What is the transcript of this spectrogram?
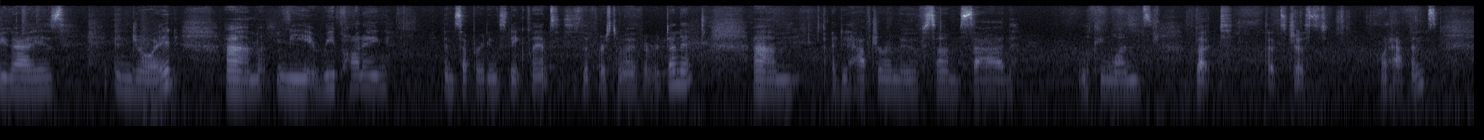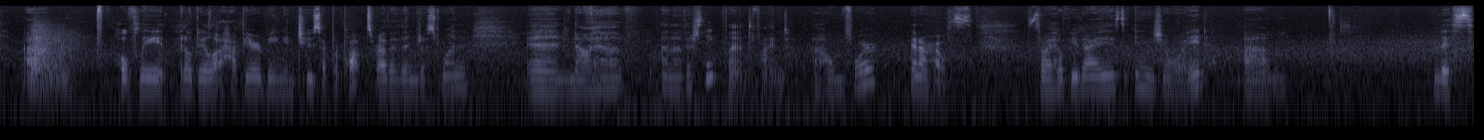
you guys enjoyed um, me repotting and separating snake plants. This is the first time I've ever done it. Um, I did have to remove some sad looking ones, but that's just what happens. Um, hopefully it'll be a lot happier being in two separate pots rather than just one. And now I have another snake plant to find a home for in our house. So I hope you guys enjoyed um, this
